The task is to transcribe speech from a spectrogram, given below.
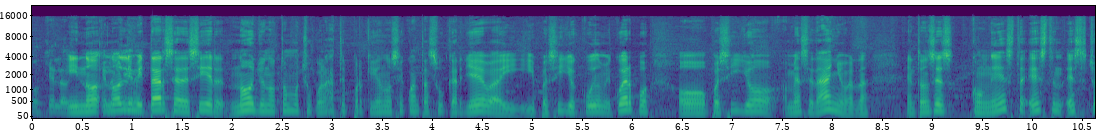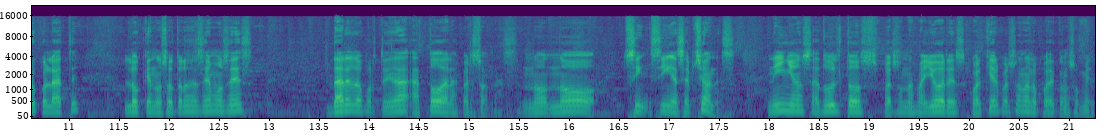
¿Con qué lo- y no, no limitarse a decir, no, yo no tomo chocolate porque yo no sé cuánta azúcar lleva y, y, pues sí, yo cuido mi cuerpo o pues sí, yo me hace daño, ¿verdad? Entonces, con este, este, este chocolate, lo que nosotros hacemos es darle la oportunidad a todas las personas, no, no sin, sin excepciones. Niños, adultos, personas mayores, cualquier persona lo puede consumir.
